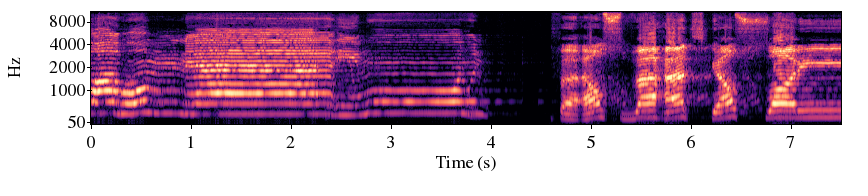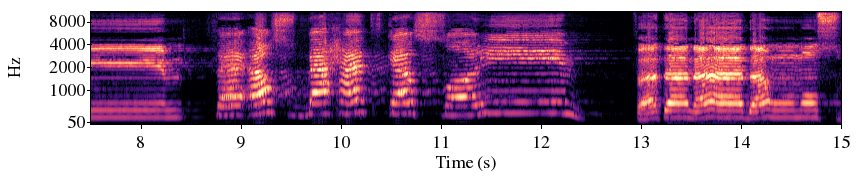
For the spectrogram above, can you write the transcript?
وهم نائمون. فأصبحت كالصريم. فأصبحت كالصريم. فتنادوا مصبحين.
